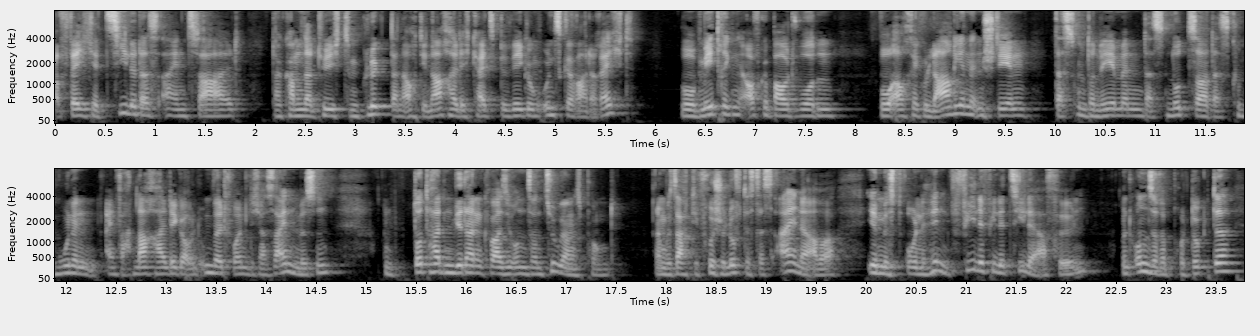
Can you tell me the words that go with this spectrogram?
auf welche Ziele das einzahlt. Da kam natürlich zum Glück dann auch die Nachhaltigkeitsbewegung uns gerade recht, wo Metriken aufgebaut wurden, wo auch Regularien entstehen, dass Unternehmen, dass Nutzer, dass Kommunen einfach nachhaltiger und umweltfreundlicher sein müssen. Und dort hatten wir dann quasi unseren Zugangspunkt. Wir haben gesagt, die frische Luft ist das eine, aber ihr müsst ohnehin viele, viele Ziele erfüllen. Und unsere Produkte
